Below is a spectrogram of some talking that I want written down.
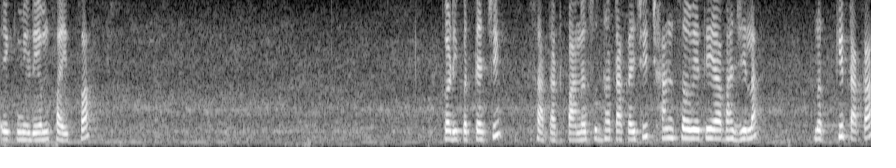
एक मीडियम साईजचा कढीपत्त्याची सात आठ पानंसुद्धा टाकायची. छान चव येते या भाजीला. नक्की टाका.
